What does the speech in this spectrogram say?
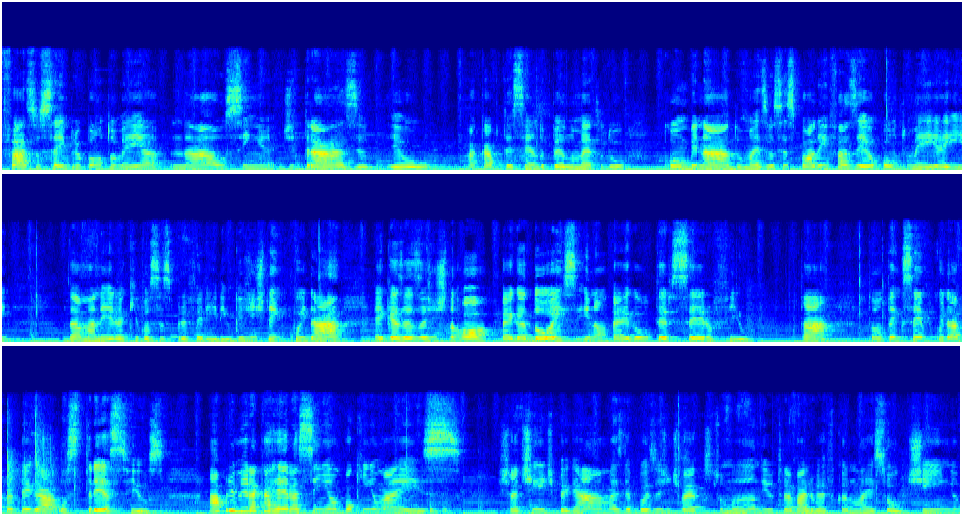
faço sempre o ponto meia na alcinha de trás. Eu, eu acabo tecendo pelo método combinado, mas vocês podem fazer o ponto meia aí da maneira que vocês preferirem. O que a gente tem que cuidar é que às vezes a gente, ó, pega dois e não pega o terceiro fio tá? Então tem que sempre cuidar para pegar os três fios. A primeira carreira, assim, é um pouquinho mais chatinha de pegar, mas depois a gente vai acostumando e o trabalho vai ficando mais soltinho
